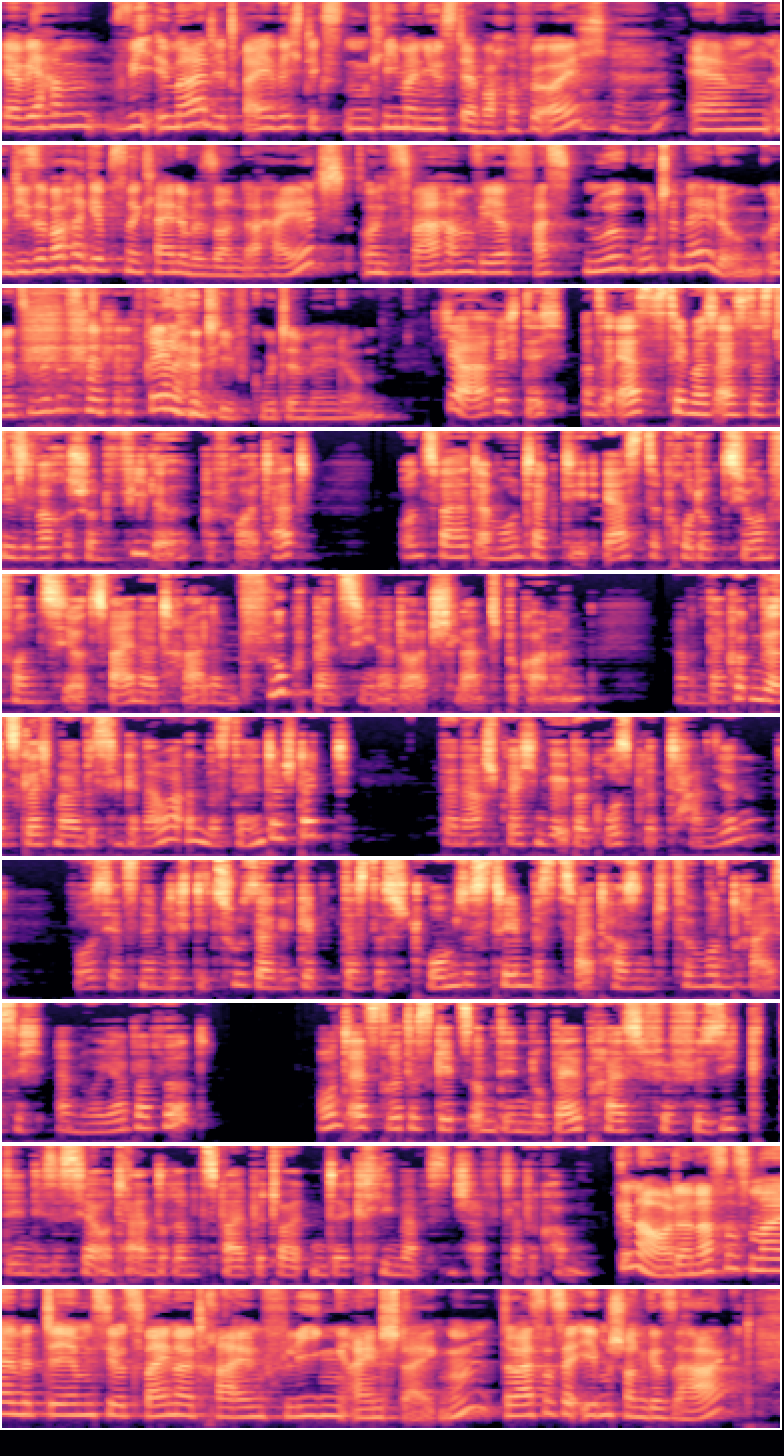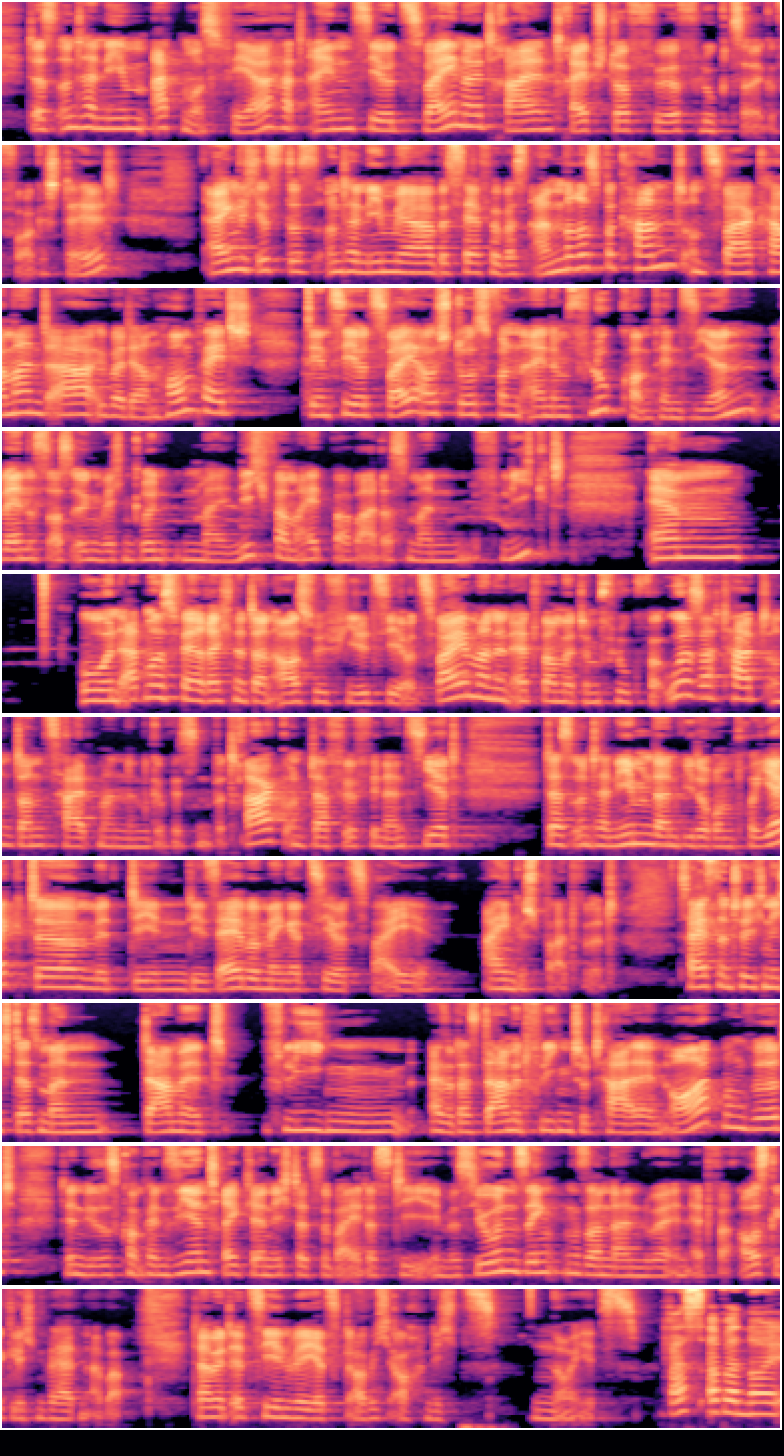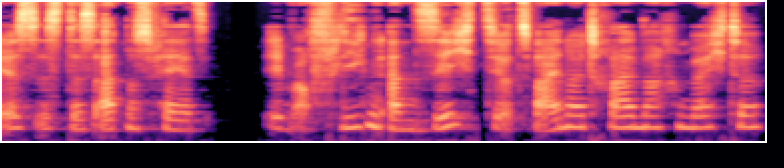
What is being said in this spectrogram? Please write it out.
Ja, wir haben wie immer die drei wichtigsten Klimanews der Woche für euch. Mhm. Ähm, und diese Woche gibt's eine kleine Besonderheit. Und zwar haben wir fast nur gute Meldungen oder zumindest relativ gute Meldungen. Ja, richtig. Unser erstes Thema ist eins, das diese Woche schon viele gefreut hat. Und zwar hat am Montag die erste Produktion von CO2-neutralem Flugbenzin in Deutschland begonnen. Ähm, da gucken wir uns gleich mal ein bisschen genauer an, was dahinter steckt. Danach sprechen wir über Großbritannien, wo es jetzt nämlich die Zusage gibt, dass das Stromsystem bis 2035 erneuerbar wird. Und als drittes geht es um den Nobelpreis für Physik, den dieses Jahr unter anderem zwei bedeutende Klimawissenschaftler bekommen. Genau, dann lass uns mal mit dem CO2-neutralen Fliegen einsteigen. Du hast es ja eben schon gesagt. Das Unternehmen Atmosphäre hat einen CO2-neutralen Treibstoff für Flugzeuge vorgestellt. Eigentlich ist das Unternehmen ja bisher für was anderes bekannt. Und zwar kann man da über deren Homepage den CO2-Ausstoß von einem Flug kompensieren, wenn es aus irgendwelchen Gründen mal nicht vermeidbar war, dass man fliegt. Ähm, und Atmosphäre rechnet dann aus, wie viel CO2 man in etwa mit dem Flug verursacht hat und dann zahlt man einen gewissen Betrag und dafür finanziert das Unternehmen dann wiederum Projekte, mit denen dieselbe Menge CO2 eingespart wird. Das heißt natürlich nicht, dass man damit Fliegen, also dass damit Fliegen total in Ordnung wird, denn dieses Kompensieren trägt ja nicht dazu bei, dass die Emissionen sinken, sondern nur in etwa ausgeglichen werden. Aber damit erzählen wir jetzt, glaube ich, auch nichts Neues. Was aber neu ist, ist, dass Atmosphäre jetzt eben auch Fliegen an sich CO2-neutral machen möchte.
